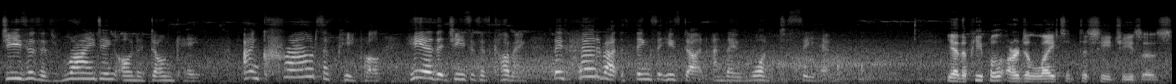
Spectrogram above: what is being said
Jesus is riding on a donkey and crowds of people hear that Jesus is coming. They've heard about the things that he's done and they want to see him. Yeah, the people are delighted to see Jesus.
